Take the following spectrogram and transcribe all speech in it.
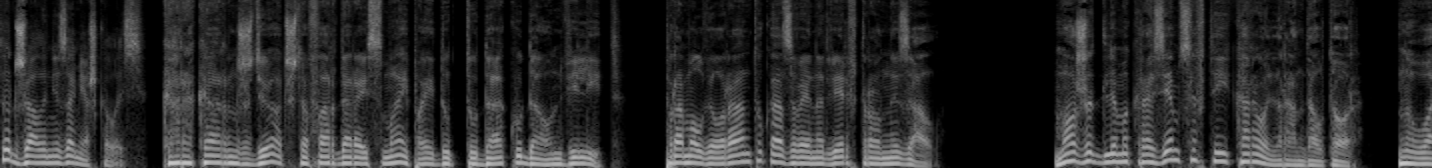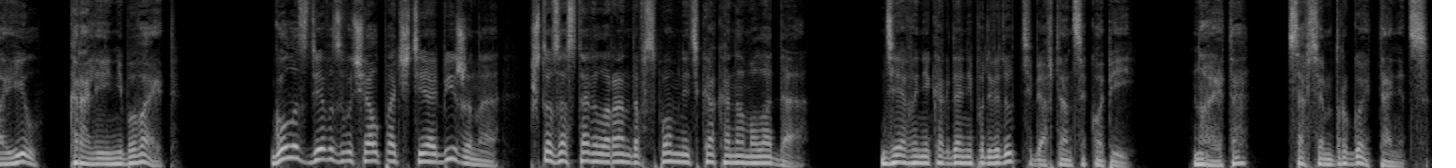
то Джала не замешкалась. «Каракарн ждет, что Фардара и Смай пойдут туда, куда он велит», — промолвил Рант, указывая на дверь в тронный зал. «Может, для макроземцев ты и король, Рандалтор, но у Аил королей не бывает». Голос девы звучал почти обиженно, что заставило Ранда вспомнить, как она молода. «Девы никогда не подведут тебя в танце копий. Но это совсем другой танец.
